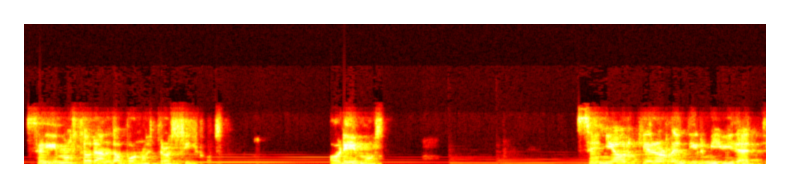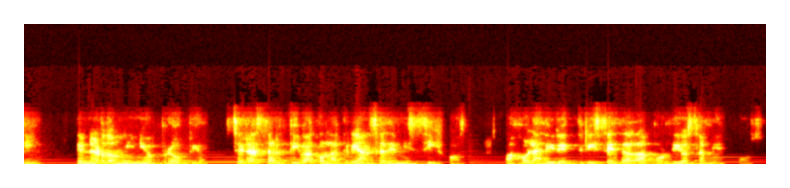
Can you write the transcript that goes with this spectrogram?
Seguimos orando por nuestros hijos. Oremos. Señor, quiero rendir mi vida a ti, tener dominio propio, ser asertiva con la crianza de mis hijos, bajo las directrices dadas por Dios a mi esposo,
